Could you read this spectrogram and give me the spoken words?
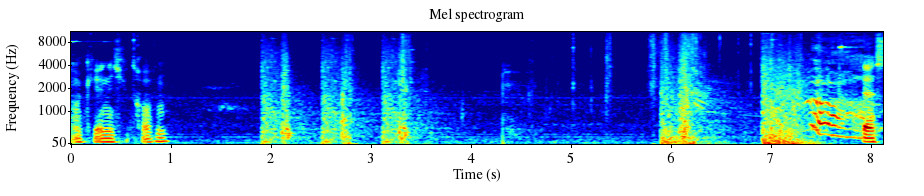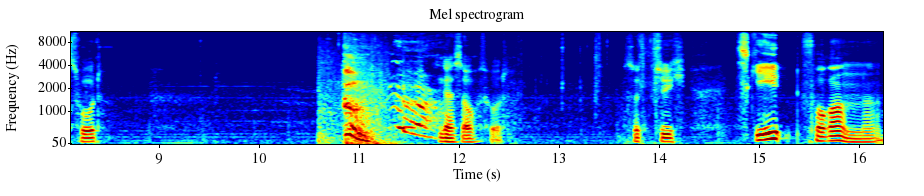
Okay, nicht getroffen. Der ist tot. Der ist auch tot. Das ist natürlich... Es geht voran, ne?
